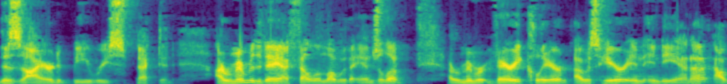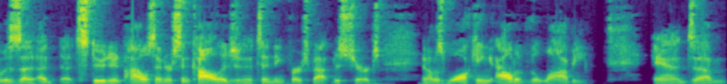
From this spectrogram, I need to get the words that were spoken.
desire to be respected. I remember the day I fell in love with Angela. I remember it very clear. I was here in Indiana. I was a, a student at Hyles Anderson College and attending First Baptist Church, and I was walking out of the lobby. And um,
